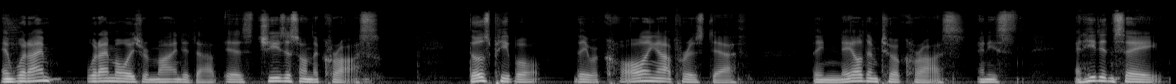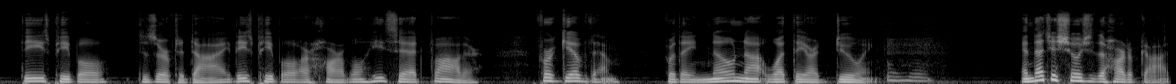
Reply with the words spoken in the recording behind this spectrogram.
And what I'm what I'm always reminded of is Jesus on the cross. Those people, they were crawling out for his death. They nailed him to a cross, and he's and he didn't say these people deserve to die. These people are horrible. He said, "Father, forgive them, for they know not what they are doing." Mm-hmm. And that just shows you the heart of God.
